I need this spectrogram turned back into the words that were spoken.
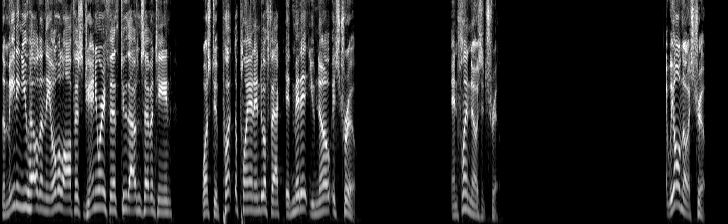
The meeting you held in the Oval Office January 5th, 2017, was to put the plan into effect. Admit it, you know it's true. And Flynn knows it's true. And we all know it's true.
